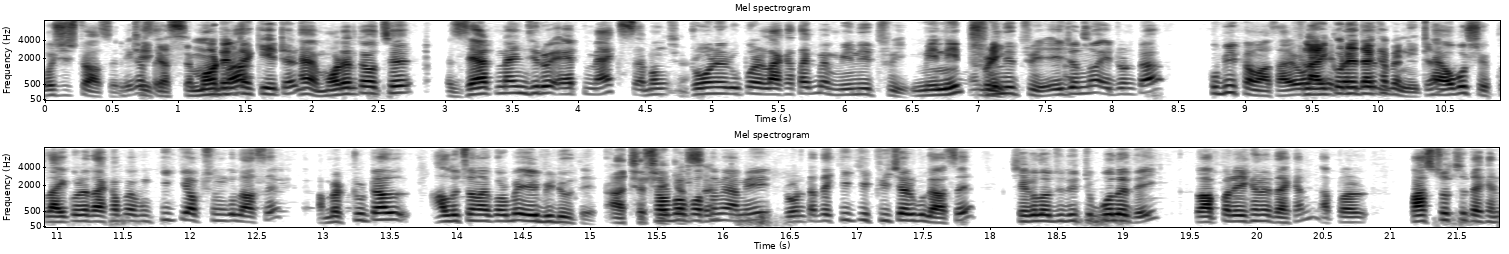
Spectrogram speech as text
বৈশিষ্ট্য আছে ঠিক আছে? মডেলটা কি এটা হ্যাঁ মডেলটা হচ্ছে Z nine zero eight max এবং আচ্ছা। ড্রোনের উপরে লেখা থাকবে mini three mini 3 mini three এই জন্য এই ড্রোনটা খুবই ফেমাস আর ফ্লাই করে দেখাবেন এটা? হ্যাঁ অবশ্যই ফ্লাই করে দেখাবো এবং কি কি অপশনগুলো আছে আমরা টোটাল আলোচনা করব এই ভিডিওতে আচ্ছা সর্বপ্রথমে আমি ড্রোনটাতে কি কি ফিচারগুলো আছে সেগুলো যদি একটু বলে দেই তো আপনার এখানে দেখেন আপনার ফার্স্ট হচ্ছে দেখেন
